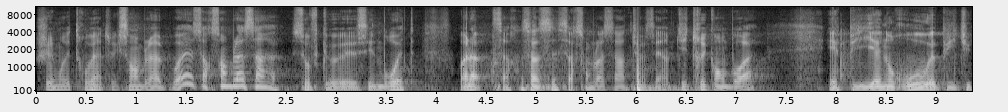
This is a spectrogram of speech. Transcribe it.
j'aimerais trouver un truc semblable. Ouais, ça ressemble à ça, sauf que c'est une brouette. Voilà, ça, ressemble à ça. C'est un petit truc en bois. Et puis il y a une roue, et puis tu,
